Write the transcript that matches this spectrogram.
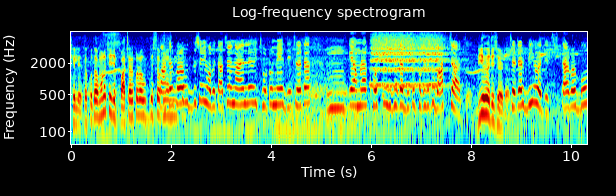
ছেলে তা কোথাও মনে হচ্ছে যে পাচার করার উদ্দেশ্যে পাচার করার উদ্দেশ্যেই হবে তাছাড়া না হলে ওই ছোটো মেয়ে যে ছেলেটা কে আমরা খোঁজ পেয়েছি সেটা দুটো ছোটো ছোটো বাচ্চা আছে। বিয়ে হয়েছে ছেলেটা সেটার বিয়ে হয়েছে তারপর বউ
